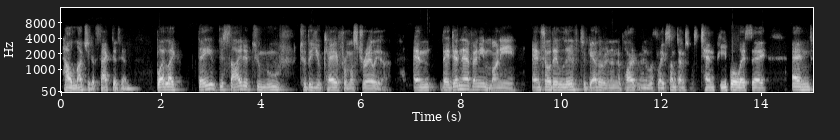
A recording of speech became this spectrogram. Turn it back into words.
how much it affected him but like they decided to move to the UK from Australia, and they didn't have any money, and so they lived together in an apartment with like sometimes with ten people, they say. And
